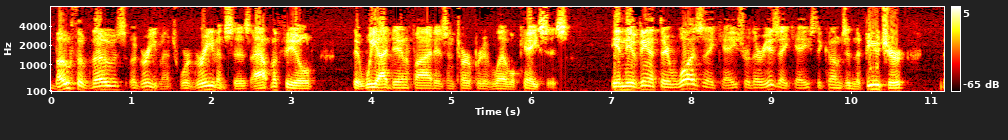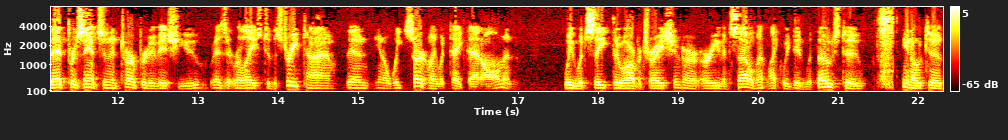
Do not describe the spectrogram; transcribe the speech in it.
Both of those agreements were grievances out in the field that we identified as interpretive level cases. In the event there was a case or there is a case that comes in the future that presents an interpretive issue as it relates to the street time, then, you know, we certainly would take that on and we would seek through arbitration or, or, even settlement like we did with those two, you know, to,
